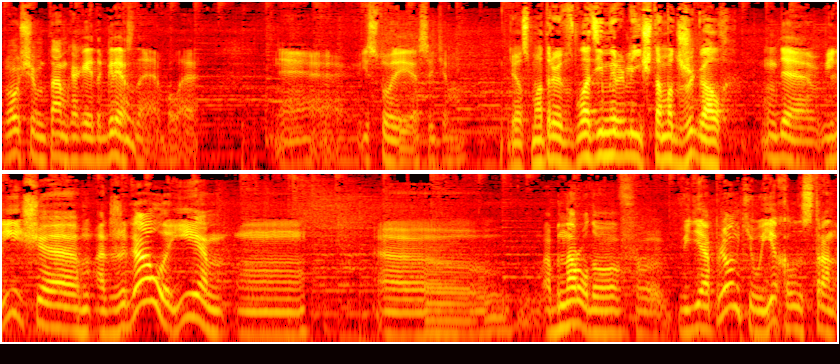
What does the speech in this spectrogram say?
В общем, там какая-то грязная была э, история с этим. Я смотрю, Владимир Ильич там отжигал. Да, Ильич э, отжигал и, э, обнародовав э, видеопленки, уехал из страны.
